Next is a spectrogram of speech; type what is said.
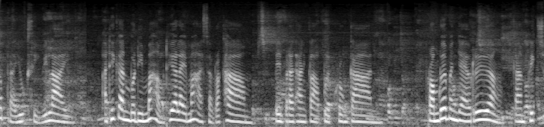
ร ประยุกต์ศรีวิไล อธิการบดีมหาวิทยาลัยมหาสารคาม เป็นประธานกล่าวเปิดโครงการ พร้อมด้วยบรรยายเรื่องการพลิกโฉ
